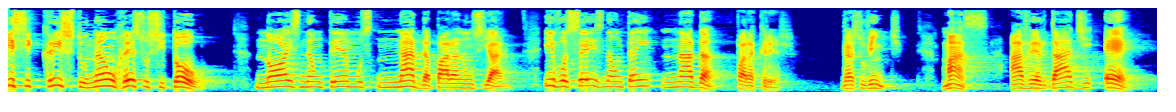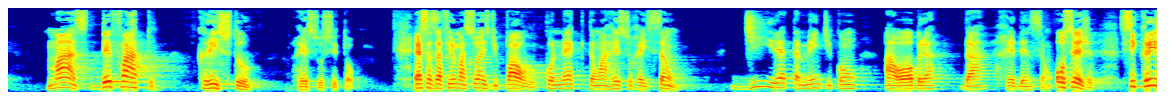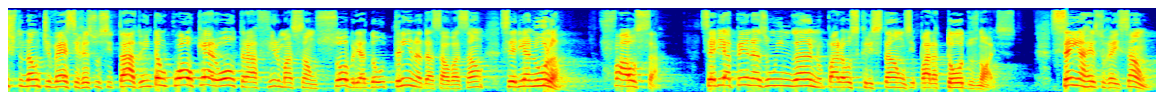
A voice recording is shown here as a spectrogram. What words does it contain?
e se Cristo não ressuscitou, nós não temos nada para anunciar, e vocês não têm nada para crer. Verso 20. Mas a verdade é, mas de fato, Cristo ressuscitou. Essas afirmações de Paulo conectam a ressurreição diretamente com a obra da redenção. Ou seja, se Cristo não tivesse ressuscitado, então qualquer outra afirmação sobre a doutrina da salvação seria nula, falsa. Seria apenas um engano para os cristãos e para todos nós. Sem a ressurreição,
